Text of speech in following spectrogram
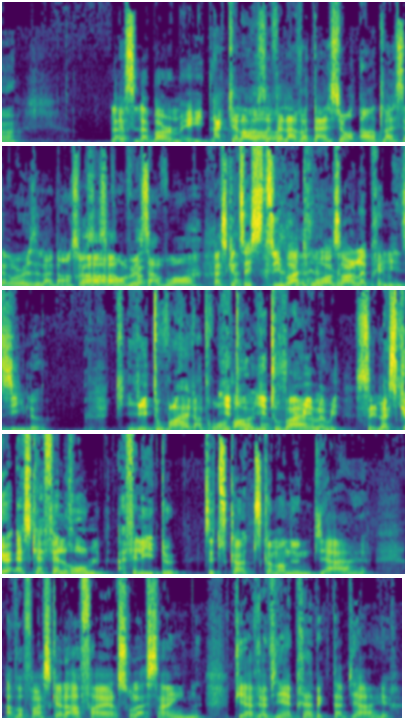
Ah. La, barmaid. À quelle heure Ah. se fait la rotation entre la serveuse et la danseuse? C'est ce qu'on veut savoir. Parce que, tu sais, si tu y vas à 3 heures l'après-midi, là, Il est ouvert à 3 il est, heures. il est ouvert. Ah oui, ben oui. C'est là Est-ce que est-ce qu'elle fait le rôle, elle fait les deux? Tu sais, tu, co- tu commandes une bière, elle va faire ce qu'elle a à faire sur la scène, puis elle revient après avec ta bière.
